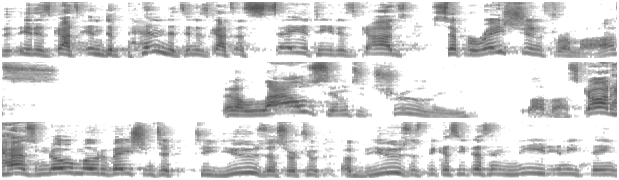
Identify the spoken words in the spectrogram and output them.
it is God's independence, it is God's aseity, it is God's separation from us that allows Him to truly love us. God has no motivation to, to use us or to abuse us because He doesn't need anything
